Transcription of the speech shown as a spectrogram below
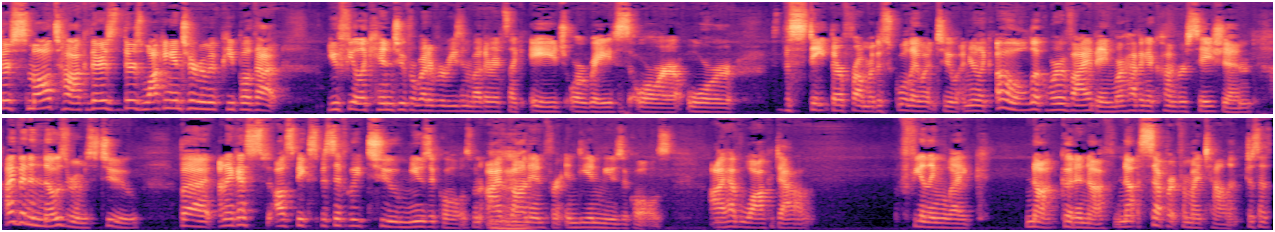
there's small talk. There's there's walking into a room of people that you feel akin to for whatever reason, whether it's like age or race or or the state they're from or the school they went to, and you're like, oh look, we're vibing, we're having a conversation. I've been in those rooms too. But and I guess I'll speak specifically to musicals. When I've Mhm. gone in for Indian musicals, I have walked out feeling like not good enough, not separate from my talent, just as,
